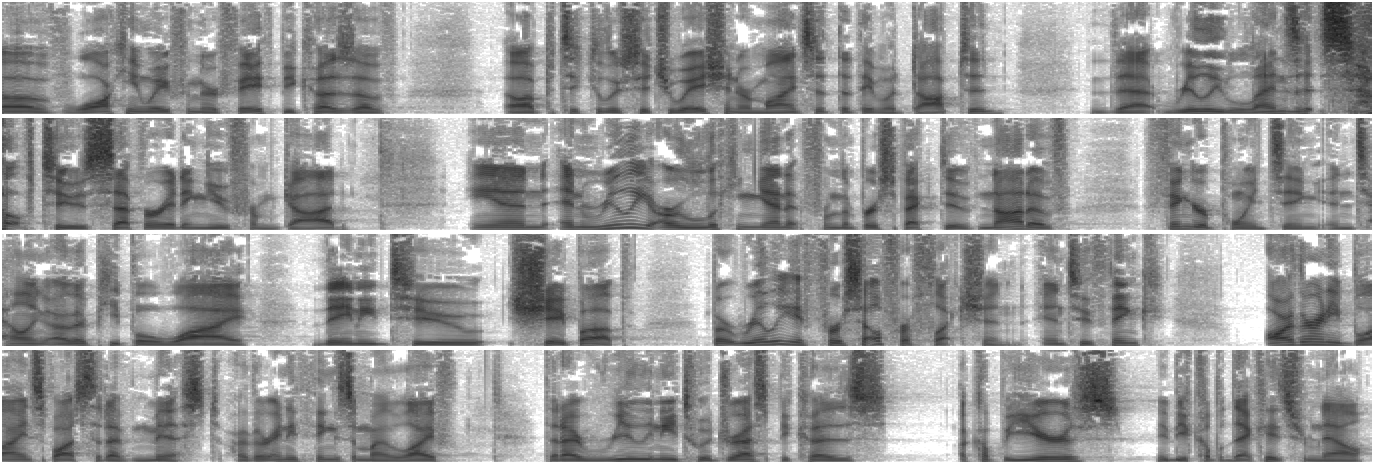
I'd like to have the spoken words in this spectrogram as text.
of walking away from their faith because of a particular situation or mindset that they've adopted that really lends itself to separating you from God and and really are looking at it from the perspective not of finger pointing and telling other people why they need to shape up, but really for self-reflection and to think are there any blind spots that I've missed? Are there any things in my life that I really need to address because a couple years, maybe a couple decades from now,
